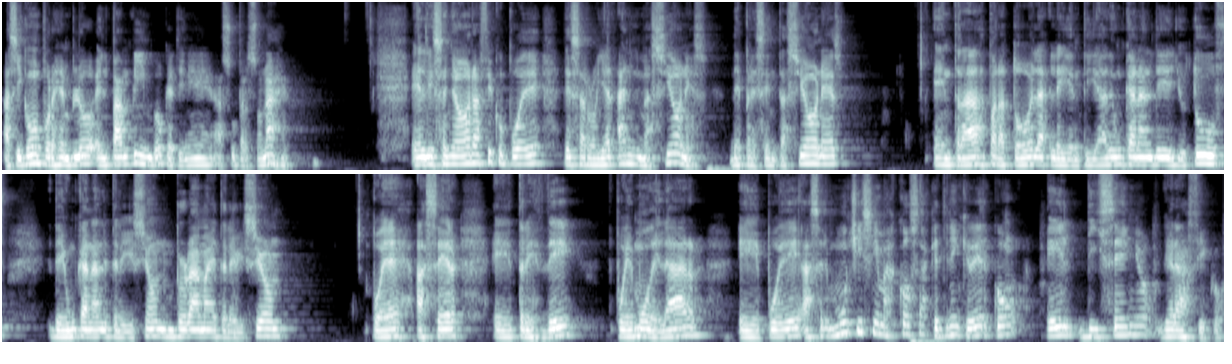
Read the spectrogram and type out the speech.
Así como, por ejemplo, el pan bimbo que tiene a su personaje. El diseñador gráfico puede desarrollar animaciones de presentaciones, entradas para toda la, identidad de un canal de YouTube, de un canal de televisión, un programa de televisión, puedes hacer 3D, eh, puedes modelar, eh, puede hacer muchísimas cosas que tienen que ver con el diseño gráfico,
